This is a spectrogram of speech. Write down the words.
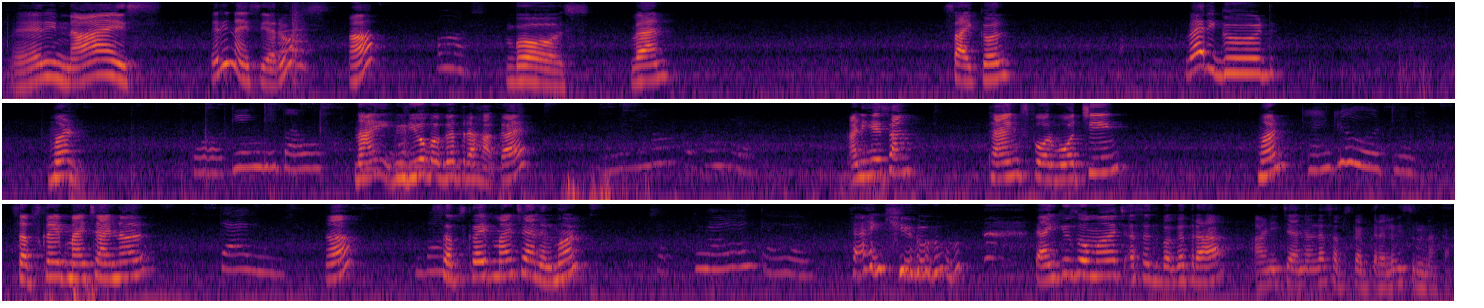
व्हेरी नाईस व्हेरी नाईस यारू. हा? Bus. Van cycle very good म्हण. नाही व्हिडिओ बघत राहा. काय? आणि हे सांग. थँक्स फॉर वॉचिंग म्हण. Thank you subscribe my channel हा? सबस्क्राईब माय चॅनल म्हण. Thank you thank you so much असंच बघत राहा आणि चॅनलला सबस्क्राईब करायला विसरू नका.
